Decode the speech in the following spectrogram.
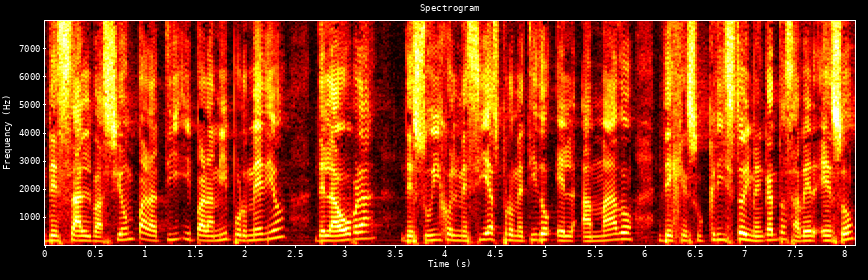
de salvación para ti y para mí por medio de la obra de su Hijo, el Mesías prometido, el amado de Jesucristo. Y me encanta saber eso.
